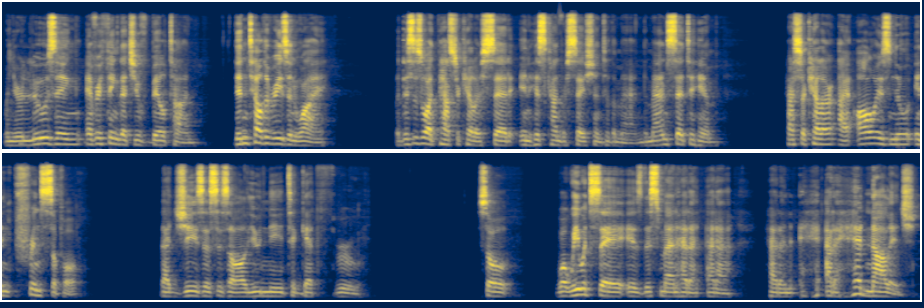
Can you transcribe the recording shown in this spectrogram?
when you're losing everything that you've built on. Didn't tell the reason why, but this is what Pastor Keller said in his conversation to the man. The man said to him, Pastor Keller, I always knew in principle that Jesus is all you need to get through. So, what we would say is this man had a, had a, had, an, had a head knowledge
